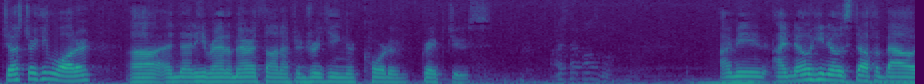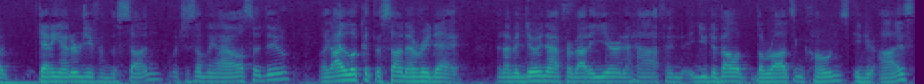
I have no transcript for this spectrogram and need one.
just drinking water, uh, and then he ran a marathon after drinking a quart of grape juice. How is that possible? I mean, I know he knows stuff about getting energy from the sun, which is something I also do. Like I look at the sun every day, and I've been doing that for about a year and a half. And you develop the rods and cones in your eyes,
